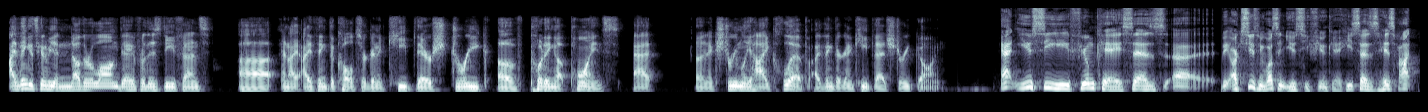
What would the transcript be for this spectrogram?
i think it's going to be another long day for this defense uh, and I, I think the colts are going to keep their streak of putting up points at an extremely high clip i think they're going to keep that streak going At UC Funke says, uh, excuse me, wasn't UC Funke. He says his hot,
